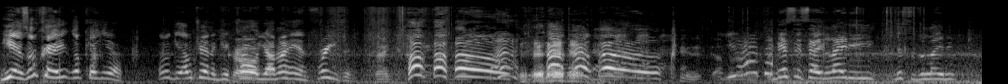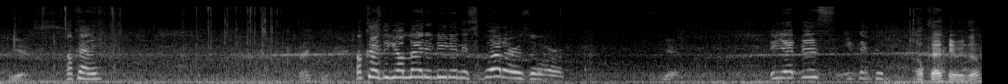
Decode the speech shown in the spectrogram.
Yes, okay, okay, yeah. I'm, get, I'm trying to get cold, y'all. My hand's freezing. Thank you. Ho, ho, ho! ho, ho, ho! This is a lady. This is the lady. Yes. Okay. Thank you. Okay, do your lady need any sweaters or? Yes. Do you have this? You got this? Okay, here we go.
